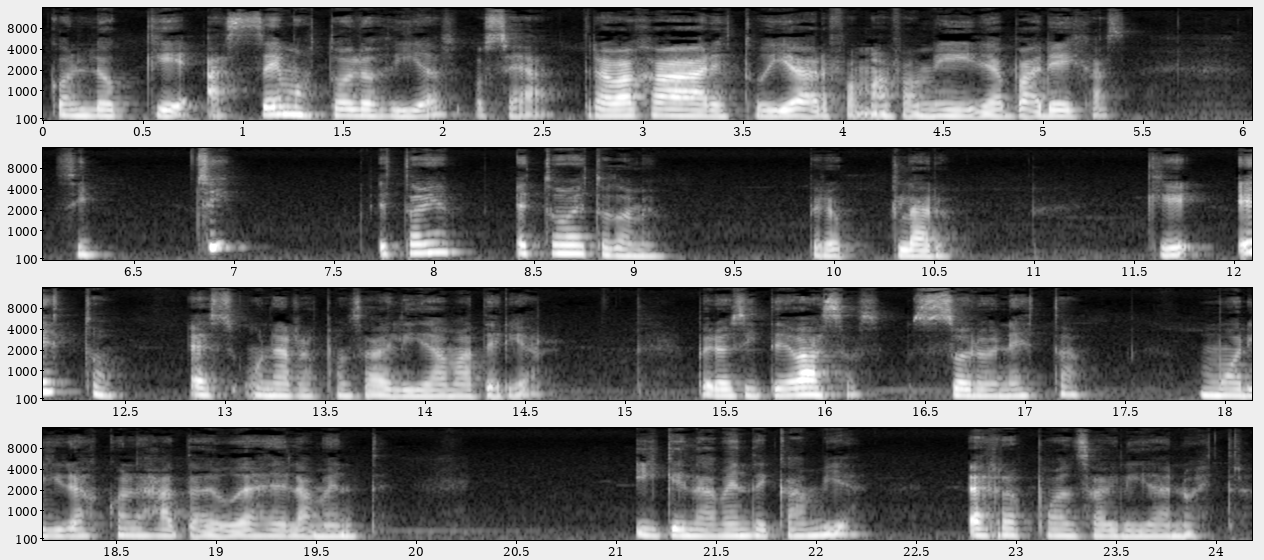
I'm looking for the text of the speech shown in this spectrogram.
con lo que hacemos todos los días, o sea, trabajar, estudiar, formar familia, parejas. Sí, sí, está bien, es todo esto también. Pero claro, que esto es una responsabilidad material. Pero si te basas solo en esta, morirás con las ataduras de la mente. Y que la mente cambie es responsabilidad nuestra,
